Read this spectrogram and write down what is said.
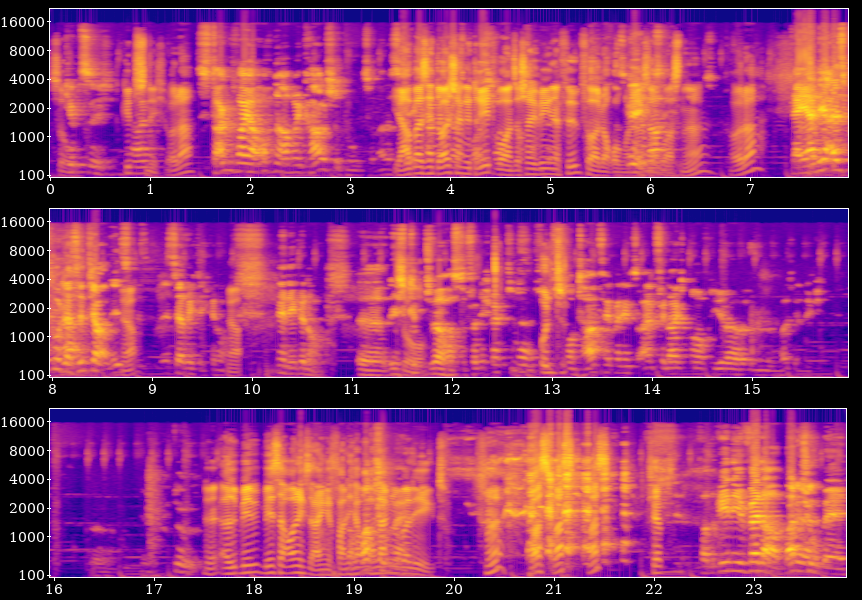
So. Gibt's nicht. Gibt's Nein. nicht, oder? Stang war ja auch eine amerikanische Produktion. Das Ja, aber es ist in Deutschland gedreht worden, wahrscheinlich wegen der Filmförderung Nee, oder sowas, ne? Oder? Naja, nee, alles gut, das sind ja, ist, Ja. Ist ja richtig, genau. Ja. Nee, nee, genau. Äh, ich So. gibt, ja, hast du völlig recht. Und- spontan fällt mir nichts ein, vielleicht noch hier, äh, weiß ich nicht. Äh, Also mir, mir ist da auch nichts eingefallen. Ich Doch, habe auch lange überlegt. Was, was, was? Ich hab, Von Redi Weller, Macho Man.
